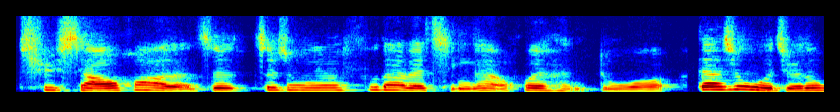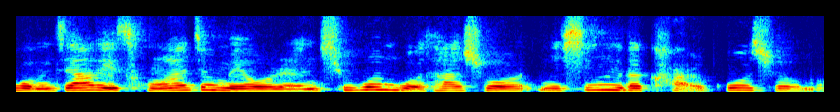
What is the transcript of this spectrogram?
去消化的，这这中间附带的情感会很多。但是我觉得我们家里从来就没有人去问过他，说你心里的坎儿过去了吗？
